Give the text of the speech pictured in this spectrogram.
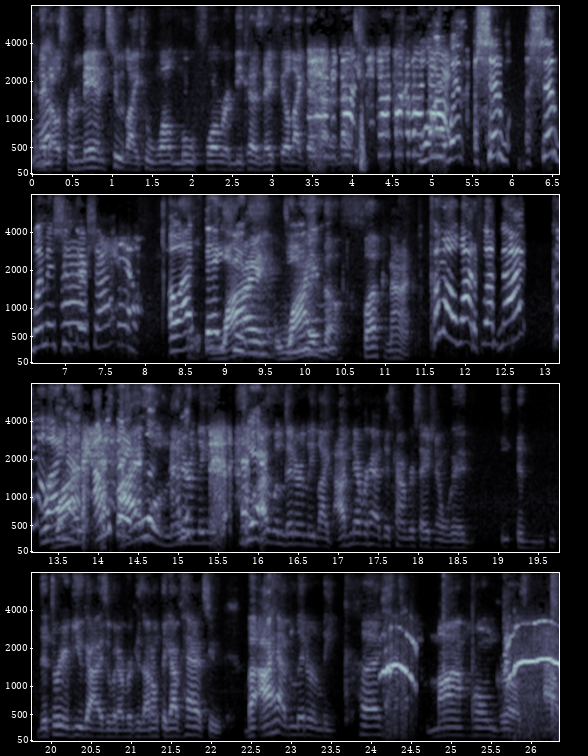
and that goes for men too like who won't move forward because they feel like they're not did y'all, enough. did talk about well, that? women should should women shoot their shot? Oh, I stay Why shooting. Why the fuck not? Come on, why the fuck not? Come on. Why not? I'ma say, I look, will I'ma- literally, Yes. I will literally like. I've never had this conversation with the three of you guys or whatever because I don't think I've had to. But I have literally cussed my homegirls out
